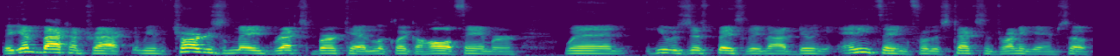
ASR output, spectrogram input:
they get back on track. I mean, the Chargers made Rex Burkhead look like a Hall of Famer when he was just basically not doing anything for this Texans running game. So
